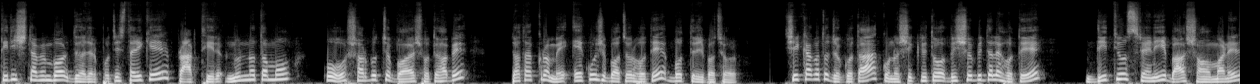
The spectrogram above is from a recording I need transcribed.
তিরিশ নভেম্বর দু হাজার পঁচিশ তারিখে প্রার্থীর ন্যূনতম ও সর্বোচ্চ বয়স হতে হবে যথাক্রমে একুশ বছর হতে বত্রিশ বছর। শিক্ষাগত যোগ্যতা কোনো স্বীকৃত বিশ্ববিদ্যালয় হতে দ্বিতীয় শ্রেণি বা সমমানের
